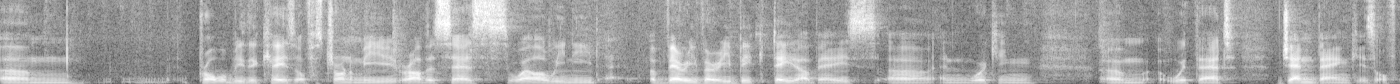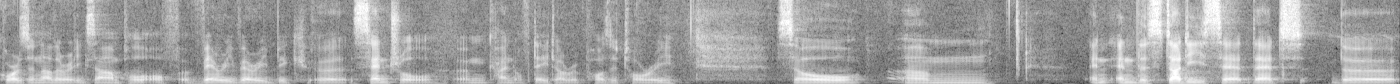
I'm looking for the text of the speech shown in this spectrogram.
Um, probably the case of astronomy rather says, well, we need a very, very big database uh, and working um, with that. GenBank is, of course, another example of a very, very big uh, central um, kind of data repository. So, um, and, and the study said that the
